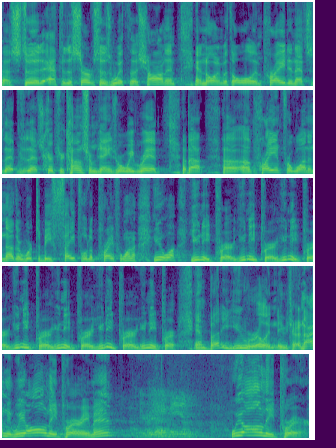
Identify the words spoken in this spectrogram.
uh, stood after the services with uh, Sean and, and anointed with oil and prayed, and that's that, that scripture comes from James where we read about uh, uh, praying for one another. We're to be faithful to pray for one another. You know what? You need prayer. You need prayer. You need prayer. You need prayer. You need prayer. You need prayer. You need prayer. And buddy, you really need prayer. And I mean, we all need prayer prayer. Amen? Amen. We all need prayer.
